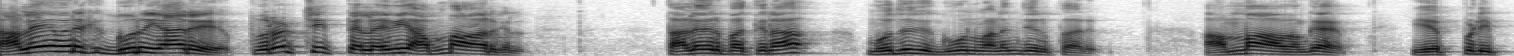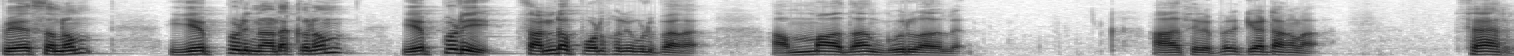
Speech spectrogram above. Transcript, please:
தலைவருக்கு குரு யார்? புரட்சி தலைவி அம்மா அவர்கள். தலைவர் பார்த்தீங்கன்னா முதுகு கூன் வளைஞ்சிருப்பார். அம்மா அவங்க எப்படி பேசணும் எப்படி நடக்கணும் எப்படி சண்டை போடணும் சொல்லி கொடுப்பாங்க. அம்மா தான் குரு அதில். அது சில பேர் கேட்டாங்களாம் சார்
